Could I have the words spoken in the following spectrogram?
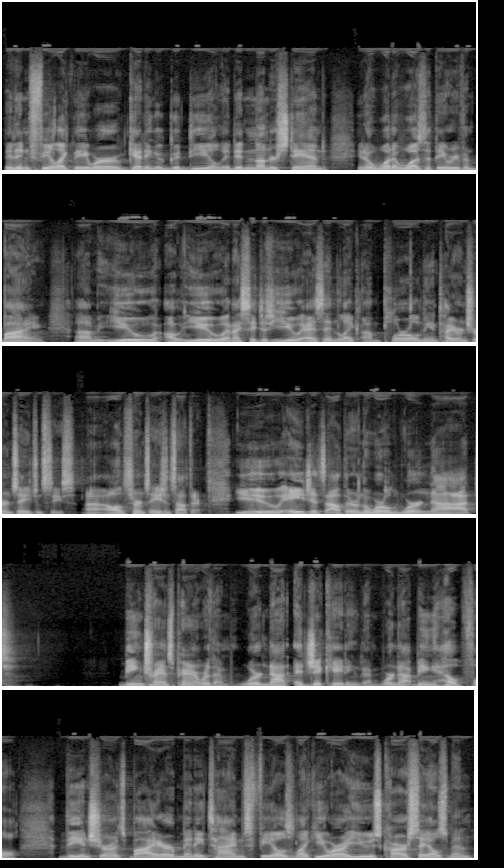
They didn't feel like they were getting a good deal. They didn't understand, you know, what it was that they were even buying. Um, you, uh, you, and I say just you, as in like um, plural, the entire insurance agencies, uh, all insurance agents out there. You agents out there in the world were not being transparent with them. We're not educating them. We're not being helpful. The insurance buyer many times feels like you are a used car salesman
